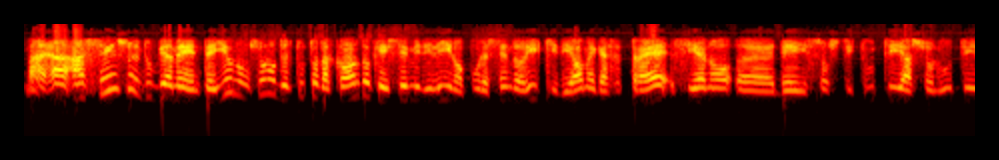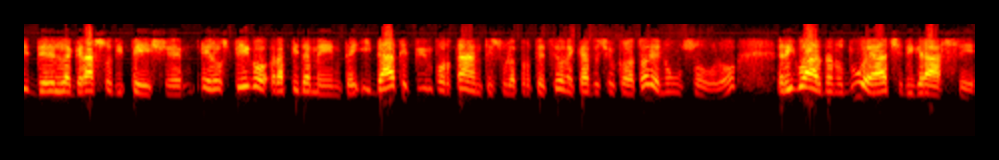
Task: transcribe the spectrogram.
Ma ha, senso indubbiamente, io non sono del tutto d'accordo che i semi di lino, pur essendo ricchi di omega 3, siano eh, dei sostituti assoluti del grasso di pesce e lo spiego rapidamente. I dati più importanti sulla protezione cardiocircolatoria e non solo riguardano due acidi grassi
